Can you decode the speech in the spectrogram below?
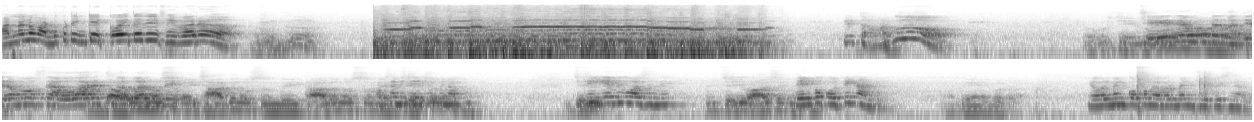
అన్న నువ్వు వండుకుంటే ఇంకా ఎక్కువ అవుతుంది ఫీవర్ తాగు. చేదే ఉంటుంది మరి జ్వరం వస్తే ఓఆర్ఎస్ వస్తుంది ఛాతీ వస్తుంది కాలు వస్తుంది చెయ్యి ఎందుకు వాసింది? చెయ్యి వాసింది. దేనికో కొట్టిండు కొట్టదు ఎవరి మీద కోపం ఎవరి మీద చూపిస్తున్నాడు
